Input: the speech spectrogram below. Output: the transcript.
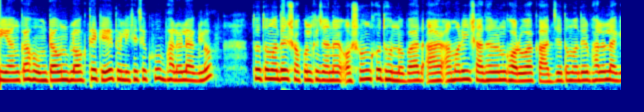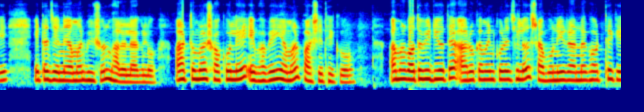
রিয়াঙ্কা হোম টাউন ব্লগ থেকে, তো লিখেছে, খুব ভালো লাগল। তো তোমাদের সকলকে জানায় অসংখ্য ধন্যবাদ। আর আমার এই সাধারণ ঘরোয়া কাজ যে তোমাদের ভালো লাগে, এটা জেনে আমার ভীষণ ভালো লাগল। আর তোমরা সকলে এভাবেই আমার পাশে থেকো। আমার গত ভিডিওতে আরও কমেন্ট করেছিল শ্রাবণীর রান্নাঘর থেকে,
